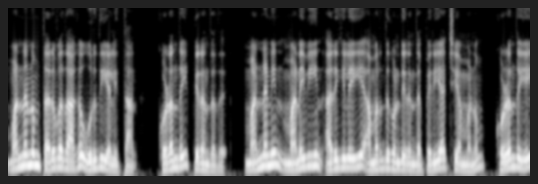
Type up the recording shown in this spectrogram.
மன்னனும் தருவதாக உறுதியளித்தான். குழந்தை பிறந்தது. மன்னனின் மனைவியின் அருகிலேயே அமர்ந்து கொண்டிருந்த பெரியாச்சி அம்மனும் குழந்தையை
